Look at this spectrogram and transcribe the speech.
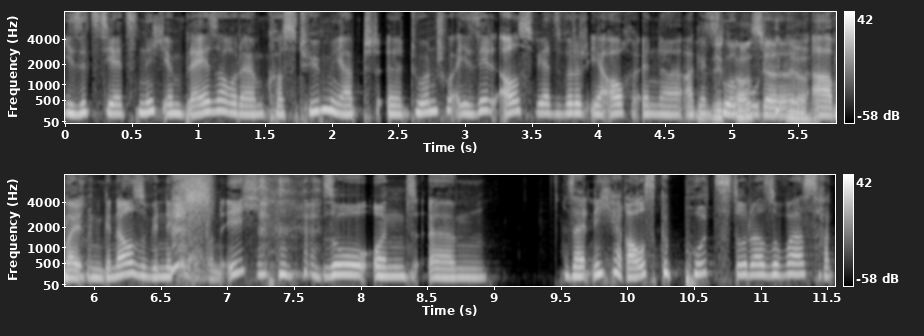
Ihr sitzt jetzt nicht im Blazer oder im Kostüm, ihr habt äh, Turnschuhe, ihr seht aus, wie als würdet ihr auch in einer aus, Agenturbude ja. arbeiten, genauso wie Niklas und ich. So und ähm, seid nicht herausgeputzt oder sowas, hat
